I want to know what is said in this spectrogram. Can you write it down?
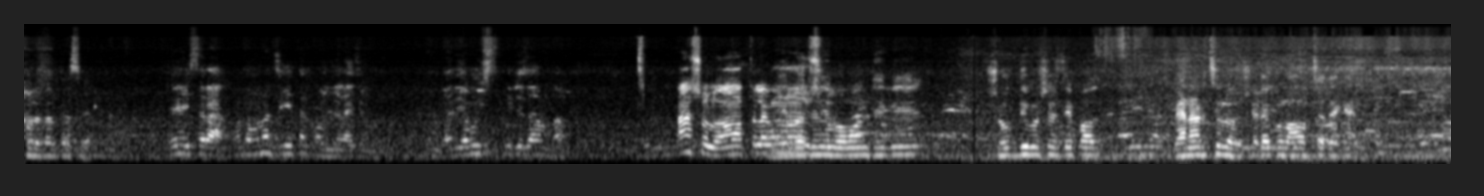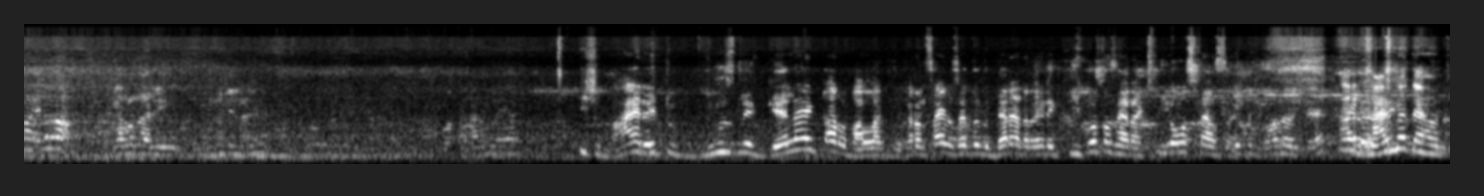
খুলে ফেলতেছে এই স্যার আমরা যেটা লাইছে গাড়ি আমি স্পিডে যাব না আসলে আমার তো লাগে মনে হয় নির্বাচনী ভবন থেকে শোক দিবসের যে ব্যানার ছিল সেটা খোলা হচ্ছে দেখেন ইস ভাইরে একটু বুঝলে গেলে একটু আরও ভালো লাগতো কারণ সাইড সাইড তো বেড়াটা এটা কি করতেছে এরা? কি অবস্থা আছে? আর নাইমে দেখো না।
